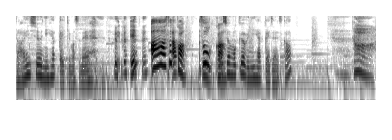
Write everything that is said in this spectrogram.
来週200回いきますね。え、ああ、そっか。そうか来。週木曜日200回じゃないですか？は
